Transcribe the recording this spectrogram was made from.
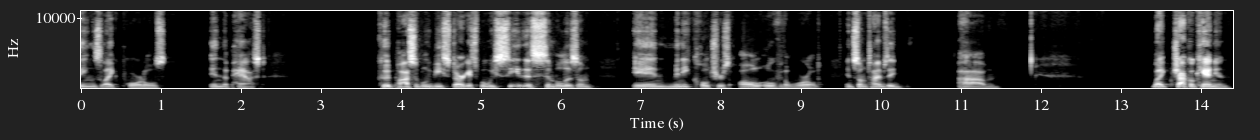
things like portals in the past. Could possibly be stargates but we see this symbolism in many cultures all over the world and sometimes they um, like chaco canyon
